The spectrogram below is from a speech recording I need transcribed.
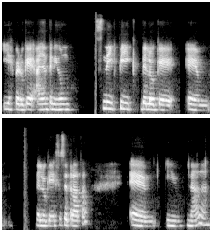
y espero que hayan tenido un sneak peek de lo que, em, de lo que eso se trata. Em, y nada,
